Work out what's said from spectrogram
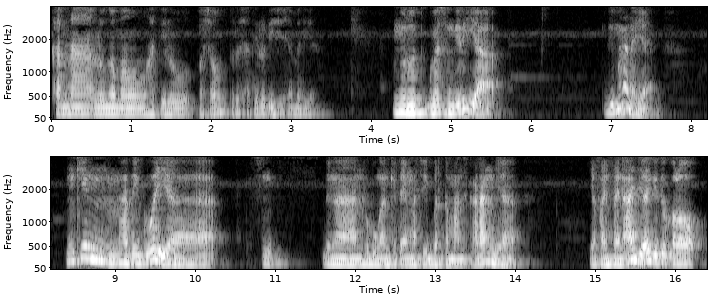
karena lu nggak mau hati lu kosong terus hati lu diisi sama dia. Menurut gua sendiri ya gimana ya? Mungkin hati gue ya dengan hubungan kita yang masih berteman sekarang ya ya fine fine aja gitu. Kalau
